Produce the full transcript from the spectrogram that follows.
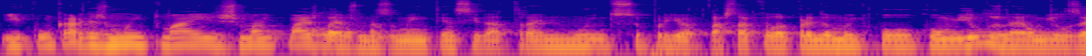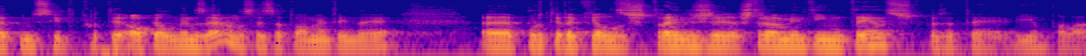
e com cargas muito mais, muito mais leves, mas uma intensidade de treino muito superior. Lá está que ele aprendeu muito com, com o Milos, né? o Milos é conhecido por ter, ou pelo menos era, não sei se atualmente ainda é, uh, por ter aqueles treinos extremamente intensos, depois até iam para lá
